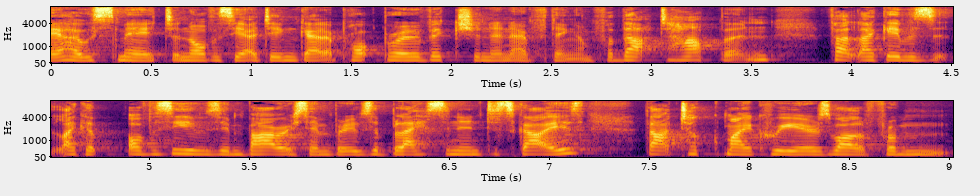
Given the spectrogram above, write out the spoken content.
a housemate and obviously I didn't get a proper eviction and everything and for that to happen felt like it was like a, obviously it was embarrassing but it was a blessing in disguise that took my career as well from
